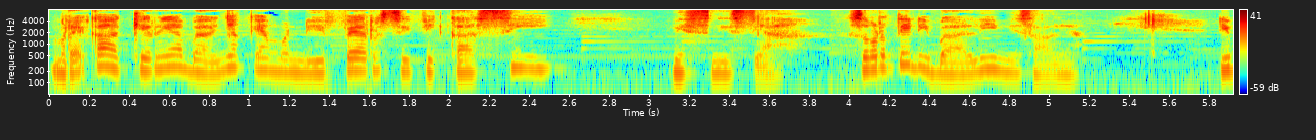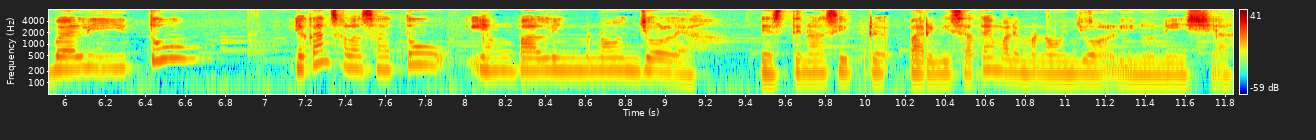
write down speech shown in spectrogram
mereka akhirnya banyak yang mendiversifikasi bisnisnya. Seperti di Bali misalnya. Di Bali itu dia kan salah satu yang paling menonjol ya, destinasi pariwisata yang paling menonjol di Indonesia.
